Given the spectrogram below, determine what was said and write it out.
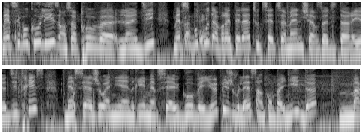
merci beaucoup, Lise. On se retrouve euh, lundi. Merci Parfait. beaucoup d'avoir été là toute cette semaine, chers auditeurs et auditrices. Merci à Merci à Hugo Veilleux. Puis je vous laisse en compagnie de Marie.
